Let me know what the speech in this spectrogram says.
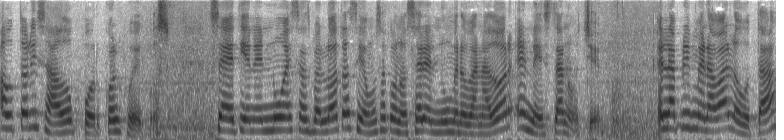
autorizado por Coljuegos. Se detienen nuestras balotas y vamos a conocer el número ganador en esta noche. En la primera balota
